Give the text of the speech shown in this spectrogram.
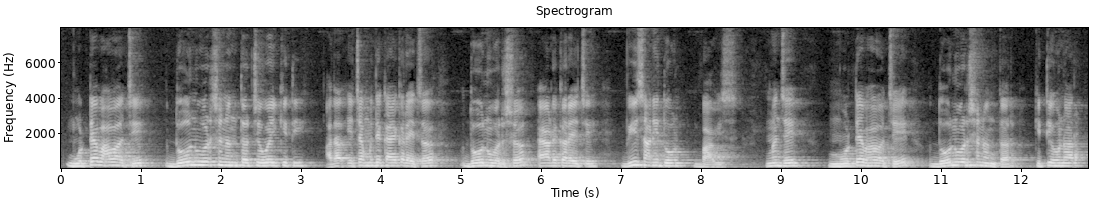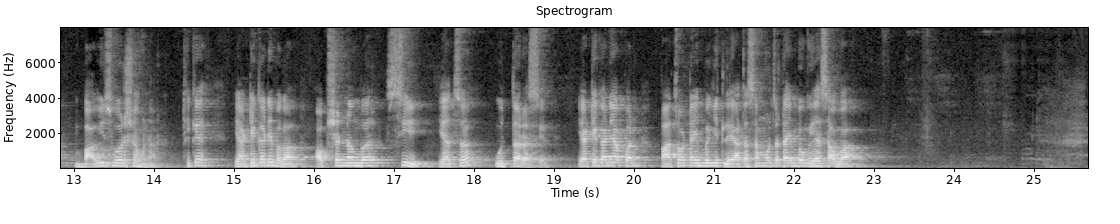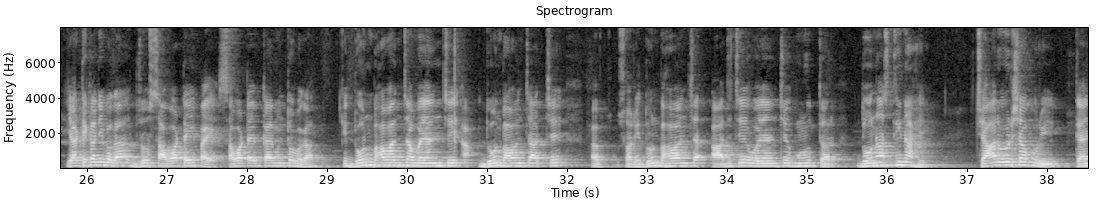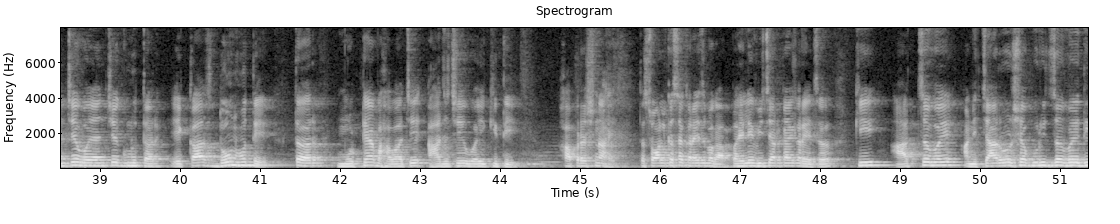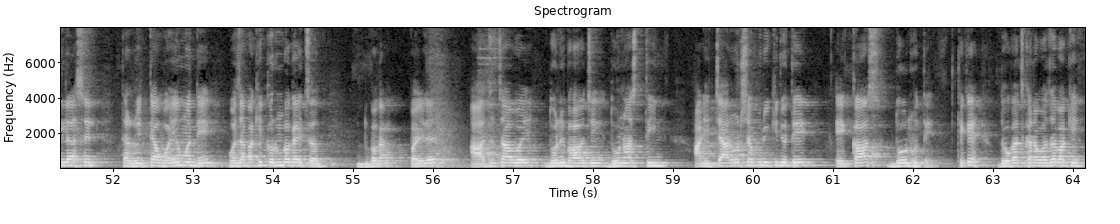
मोठ्या भावाचे दोन वर्ष नंतरचे वय किती? आता याच्यामध्ये काय करायचं? दोन वर्ष ॲड करायचे. वीस आणि दोन बावीस. म्हणजे मोठ्या भावाचे दोन वर्षानंतर किती होणार? बावीस वर्ष होणार. ठीक आहे? या ठिकाणी बघा ऑप्शन नंबर सी याचं उत्तर असेल. या ठिकाणी आपण पाचवा टाईप बघितले आता समोरचा टाईप बघूया सहावा. या ठिकाणी बघा जो सहावा टाईप आहे सहावा टाईप काय म्हणतो बघा की दोन भावांच्या वयांचे दोन भावांच्या आजचे सॉरी दोन भावांच्या आजचे वयांचे गुणोत्तर दोनास तीन आहे. चार वर्षापूर्वी त्यांचे वयांचे गुणोत्तर एकाच दोन होते. तर मोठ्या भावाचे आजचे वय किती? हा प्रश्न आहे. तर सॉल्व कसं करायचं बघा? पहिले विचार काय करायचं? की आजचं वय आणि चार वर्षापूर्वीच जर वय दिलं असेल तर त्या वयामध्ये वजाबाकी करून बघायचं. बघा पहिले आजचा वय दोन्ही भावाचे दोन आज तीन आणि चार वर्षापूर्वी किती होते? एकास दोन होते. ठीक आहे? दोघाच करा वजाबाकी.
